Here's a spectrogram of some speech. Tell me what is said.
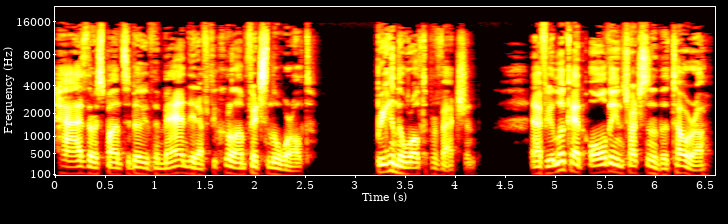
has the responsibility, of the mandate of Tikkun Olam fixing the world, bringing the world to perfection. Now, if you look at all the instructions of the Torah,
